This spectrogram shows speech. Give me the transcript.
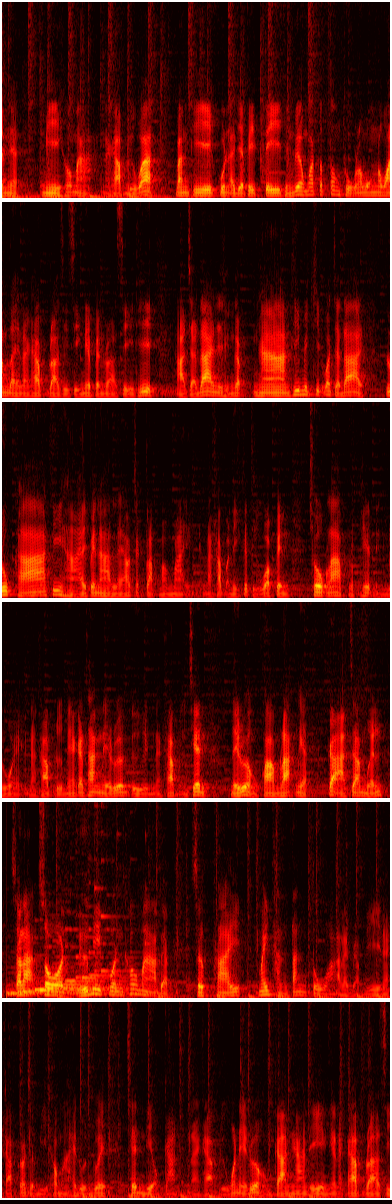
นเนี่ยมีเข้ามานะครับหรือว่าบางทีคุณอาจจะไปตีถึงเรื่องว่าต้องถูกรางวงรางวัลอะไรนะครับ ราศีสิงห์เนี่ยเป็นราศีที่อาจจะได้ในถึงกับงานที่ไม่คิดว่าจะได้ลูกค้าที่หายไปนานแล้วจะกลับมาใหม่นะครับอันนี้ก็ถือว่าเป็นโชคลาภประเภทหนึ่งด้วยนะครับหรือแม้กระทั่งในเรื่องอื่นนะครับอย่างเช่น ในเรื่องของความรักเนี่ย ก็อาจจะเหมือนสละโสดหรือมีคนเข้ามาแบบเซอร์ไพรส์ไม่ทันตั้งตัวอะไรแบบนี้นะครับก็จะมีเข้ามาให้ดุนด้วยเช่นเดียวกันนะครับหรือว่าในเรื่องของการงานเองเนี่ยนะครับราศี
